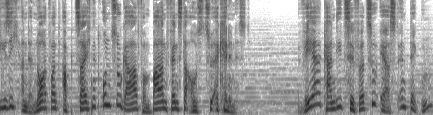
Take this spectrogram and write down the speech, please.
die sich an der Nordwand abzeichnet und sogar vom Bahnfenster aus zu erkennen ist. Wer kann die Ziffer zuerst entdecken?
